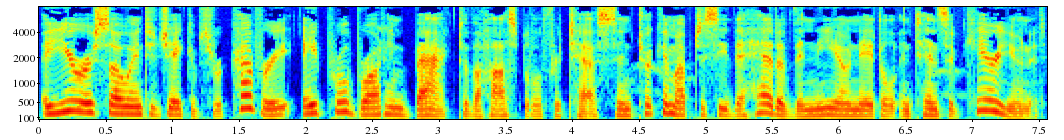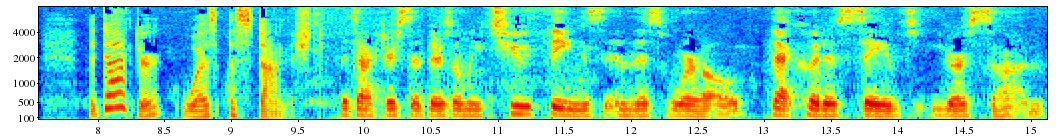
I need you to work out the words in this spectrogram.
A year or so into Jacob's recovery, April brought him back to the hospital for tests and took him up to see the head of the neonatal intensive care unit. The doctor was astonished. The doctor said there's only two things in this world that could have saved your son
